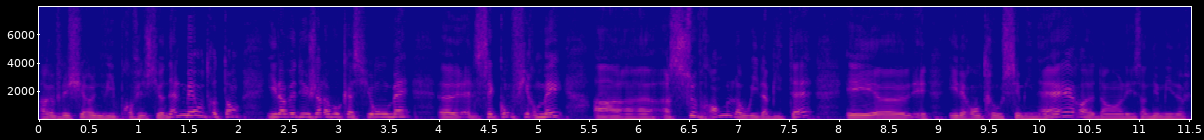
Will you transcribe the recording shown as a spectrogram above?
à réfléchir à une vie professionnelle. Mais entre-temps, il avait déjà la vocation, mais elle s'est confirmée à, Sevran, là où il habitait, et, il est rentré au séminaire dans les années 19,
